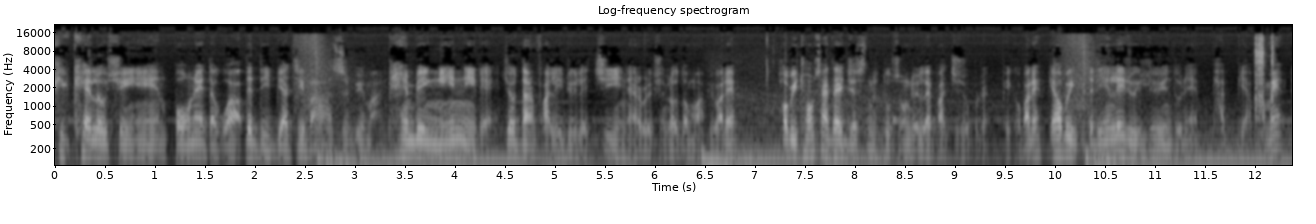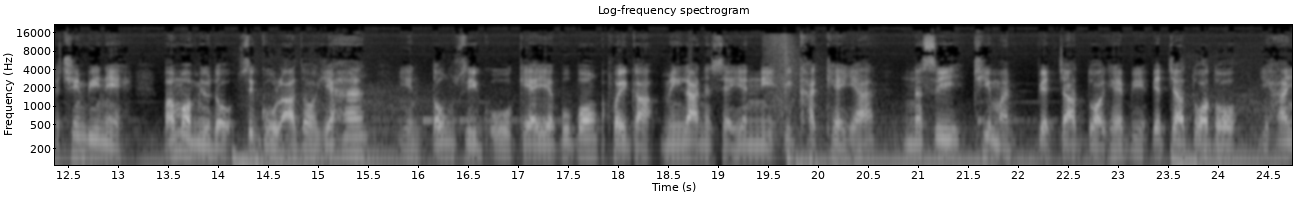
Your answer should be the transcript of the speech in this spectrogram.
ဖြစ်ခဲ့လို့ရှိရင်ပုံနဲ့တကွတက်တီပြတ်ကြည့်ပါဆိုပြီးမှဖန်ပင်ငင်းနေတဲ့ရုပ်တံ file လေးတွေလည်းကြီးနဲ့ relation လောက်တော့မှာဖြစ်ပါတယ်ဟုတ်ပြီထုံးဆိုင်တဲ့ just နဲ့တူဆုံးတွေလည်းပါကြည့်လို့ပြဖိတ်ခေါ်ပါတယ်။ကဲဟုတ်ပြီတည်င်းလေးတွေလူရင်းသူနဲ့ဖတ်ပြပါမယ်။ကချင်းပြည်နယ်ဘာမော်မြို့တို့စစ်ကိုလာတော့ယဟန်ရင်3စီးကို KRA ပူပေါင်းအဖွဲ့ကမေလ20ရက်နေ့ပြစ်ခတ်ခဲ့ရာနစီထိမှန် ပြက်ကျသွားခဲ့ပြီးပြက်ကျသွားသောယဟန်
